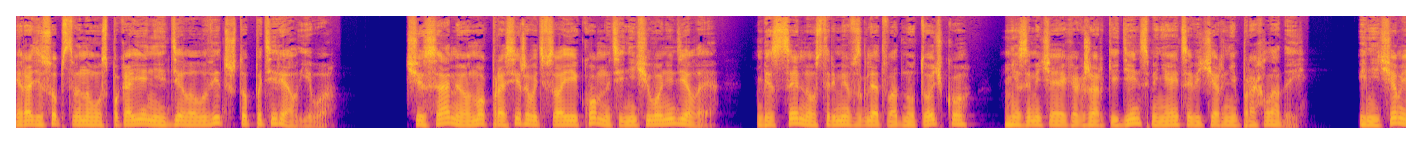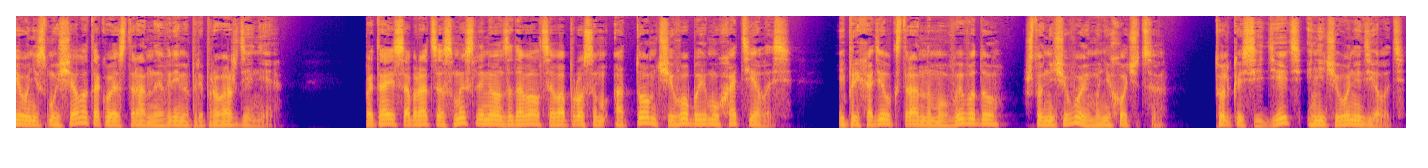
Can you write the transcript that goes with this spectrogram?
и ради собственного успокоения делал вид, что потерял его. Часами он мог просиживать в своей комнате, ничего не делая, бесцельно устремив взгляд в одну точку, не замечая, как жаркий день сменяется вечерней прохладой и ничем его не смущало такое странное времяпрепровождение. Пытаясь собраться с мыслями, он задавался вопросом о том, чего бы ему хотелось, и приходил к странному выводу, что ничего ему не хочется. Только сидеть и ничего не делать,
